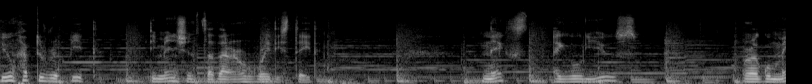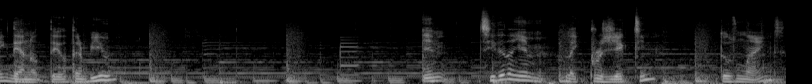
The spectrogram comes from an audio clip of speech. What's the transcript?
you don't have to repeat dimensions that are already stated. Next I will use or I will make the, the other view see that I am like projecting those lines.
